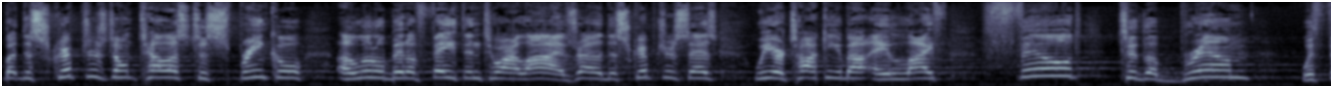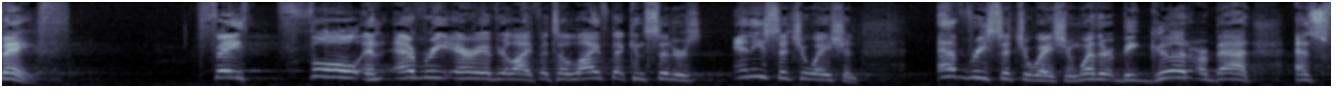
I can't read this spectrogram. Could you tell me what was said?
But the scriptures don't tell us to sprinkle a little bit of faith into our lives. Rather, the scripture says we are talking about a life filled to the brim with faith. Faith full in every area of your life. It's a life that considers any situation, every situation, whether it be good or bad, as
